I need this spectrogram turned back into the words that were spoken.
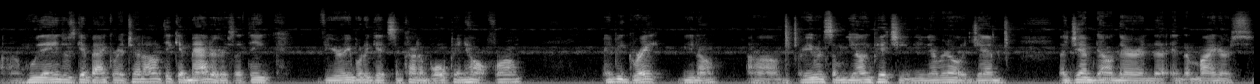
um, who the Angels get back in return, I don't think it matters. I think if you're able to get some kind of bullpen help from, it'd be great. You know, um, or even some young pitching. You never know a gem, a gem down there in the in the minors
